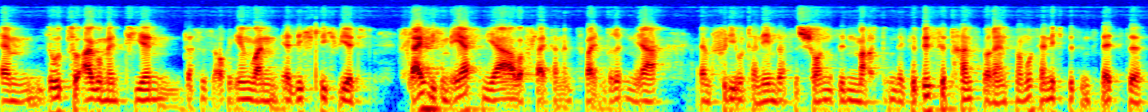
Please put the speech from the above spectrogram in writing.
ähm, so zu argumentieren, dass es auch irgendwann ersichtlich wird, vielleicht nicht im ersten Jahr, aber vielleicht dann im zweiten, dritten Jahr ähm, für die Unternehmen, dass es schon Sinn macht, eine gewisse Transparenz. Man muss ja nicht bis ins letzte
